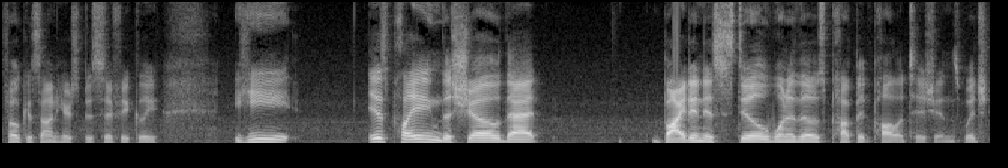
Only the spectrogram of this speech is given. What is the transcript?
focus on here specifically he is playing the show that biden is still one of those puppet politicians which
